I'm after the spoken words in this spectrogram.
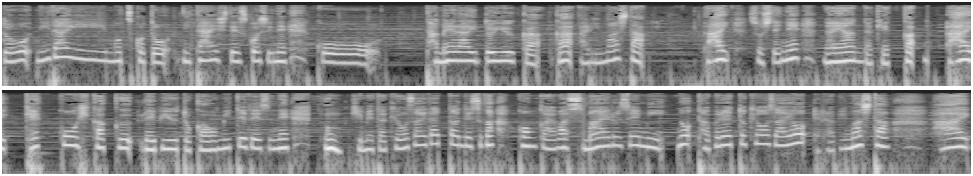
トを2台持つことに対して少しねこうためらいというかがありました。はい。そしてね悩んだ結果はい。結構比較レビューとかを見てですねうん決めた教材だったんですが今回はスマイルゼミのタブレット教材を選びました。はい。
